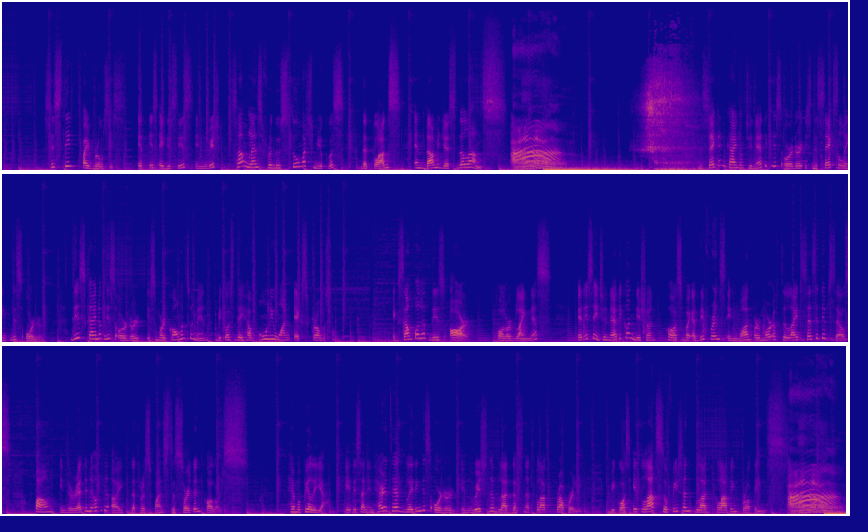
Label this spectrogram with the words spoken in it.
Cystic fibrosis. It is a disease in which some glands produce too much mucus that clogs and damages the lungs. Ah! Second kind of genetic disorder is the sex-linked disorder. This kind of disorder is more common to men because they have only one X chromosome. Example of these are color blindness. It is a genetic condition caused by a difference in one or more of the light-sensitive cells found in the retina of the eye that responds to certain colors. Hemophilia. It is an inherited bleeding disorder in which the blood does not clot properly because it lacks sufficient blood clotting proteins. Ah!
